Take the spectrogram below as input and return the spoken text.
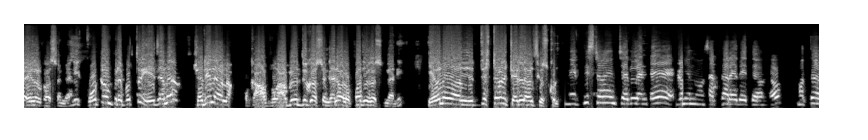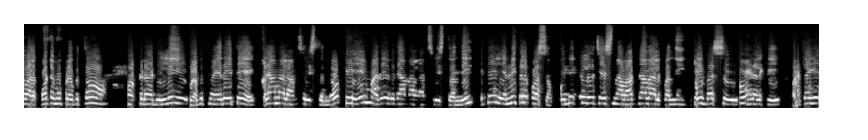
మహిళల కోసం కానీ కూటమి ప్రభుత్వం ఏదైనా చర్యలు ఏమన్నా ఒక అభివృద్ధి కోసం కానీ వాళ్ళ ఉపాధి కోసం కానీ ఏమైనా నిర్దిష్టమైన చర్యలు ఏమైనా తీసుకుంటారు నిర్దిష్టమైన చర్యలు అంటే యూనియన్ సర్కార్ ఏదైతే ఉందో మొత్తం వాళ్ళ కూటమి ప్రభుత్వం అక్కడ ఢిల్లీ ప్రభుత్వం ఏదైతే విధానాలు అనుసరిస్తుందో ఏం అదే విధానాలు అనుసరిస్తుంది. అయితే ఎన్నికల కోసం ఎన్నికల్లో చేసిన వాగ్దానాలు కొన్ని ఫ్రీ బస్సు మహిళలకి అట్లాగే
